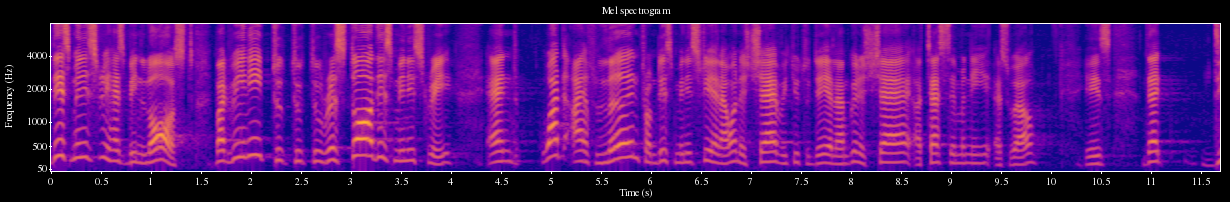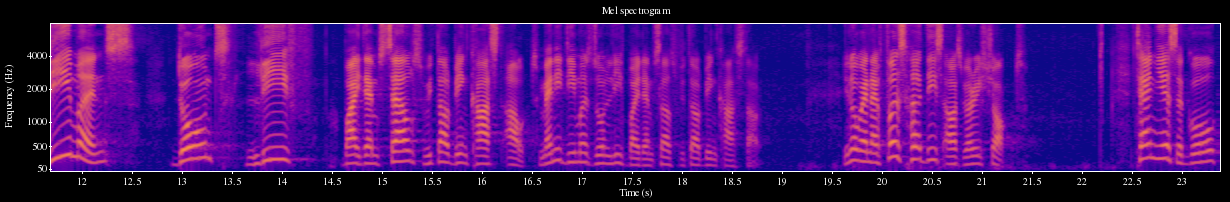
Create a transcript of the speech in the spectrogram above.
This ministry has been lost, but we need to, to, to restore this ministry. And what I've learned from this ministry, and I want to share with you today, and I'm going to share a testimony as well, is that demons don't leave by themselves without being cast out. Many demons don't leave by themselves without being cast out. You know, when I first heard this, I was very shocked. Ten years ago,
